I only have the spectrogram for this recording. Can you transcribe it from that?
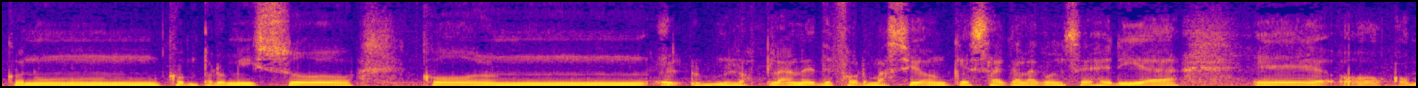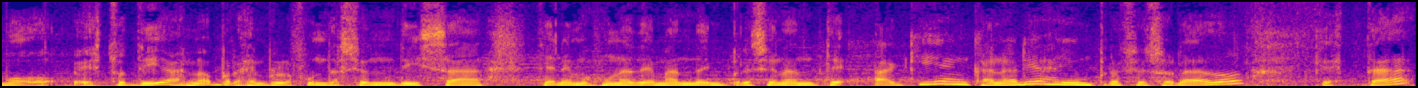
con un compromiso, con los planes de formación que saca la consejería eh, o como estos días, ¿no? Por ejemplo, la Fundación DISA tenemos una demanda impresionante. Aquí en Canarias hay un profesorado que está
